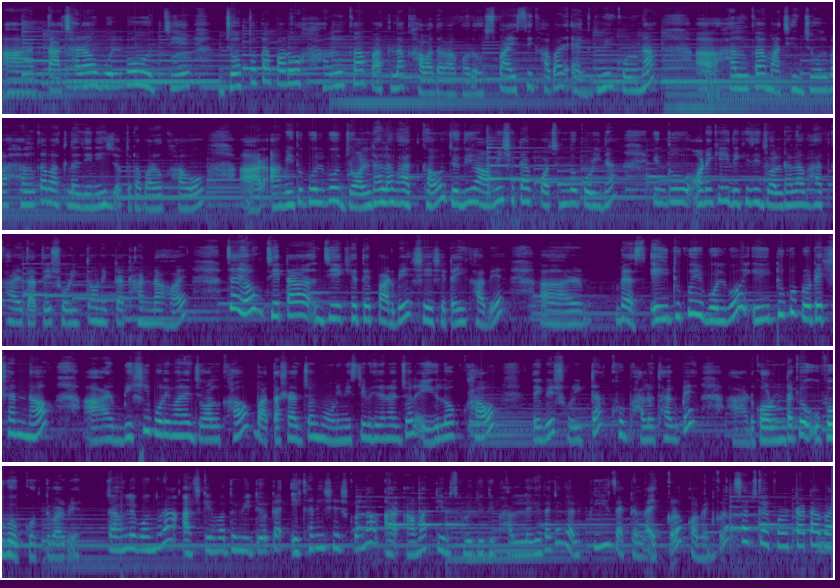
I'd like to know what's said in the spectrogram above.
আর তাছাড়াও বলব যে যতটা পারো হালকা পাতলা খাওয়া দাওয়া করো। স্পাইসি খাবার একদমই করো না। হালকা মাছের ঝোল বা হালকা পাতলা জিনিস যতটা পারো খাও। আর আমি তো বলব জল ঢালা ভাত খাও, যদিও আমি সেটা পছন্দ করি না। কিন্তু অনেকেই দেখেছি জল ঢালা ভাত খায়, তাতে শরীরটা অনেকটা ঠান্ডা হয়। যাই হোক, যেটা যে খেতে পারবে সে সেটাই খাবে। আর ব্যাস, এইটুকুই বলব। এইটুকু প্রোটেকশান নাও। আর বেশি পরিমাণে জল খাও। বাতাসার জল, মৌরি মিষ্টি ভেজানোর জল, এইগুলো খাও। দেখবে শরীরটা খুব ভালো থাকবে আর গরমটাকে উপভোগ করতে পারবে। তাহলে বন্ধুরা, আজকের মতো ভিডিওটা এখানেই শেষ করলাম। আর আমার টিপসগুলো যদি ভালো লেগে থাকে, তাহলে প্লিজ একটা লাইক করো কমেন্ট করো সাবস্ক্রাইব করো। Tata bye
